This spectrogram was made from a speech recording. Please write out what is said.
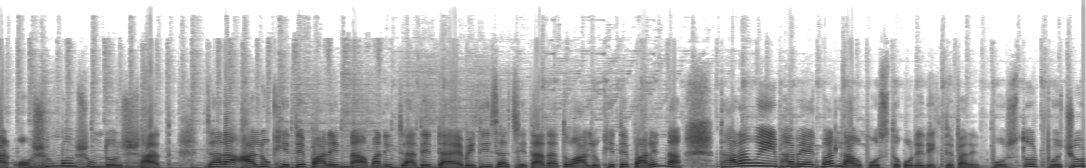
আর অসম্ভব সুন্দর স্বাদ। যারা আলু খেতে পারেন না মানে যাদের ডায়াবেটিস আছে, তারা তো আলু খেতে পারেন না, তারাও এইভাবে একবার লাউ পোস্ত করে দেখতে পারেন। পোস্তর প্রচুর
